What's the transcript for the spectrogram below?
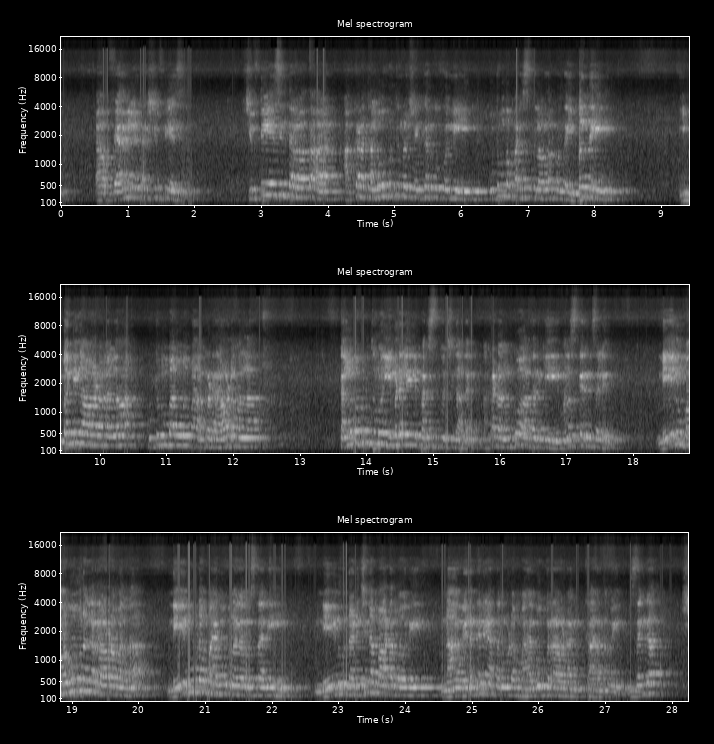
ఆ ఫ్యామిలీ అంతా షిఫ్ట్ చేసిన. షిఫ్ట్ చేసిన తర్వాత అక్కడ కల్వకుర్తిలో శంకర్కు కొన్ని కుటుంబ పరిస్థితుల వల్ల కొంత ఇబ్బంది అయింది. ఇబ్బంది కావడం వల్ల కుటుంబాల్లో అక్కడ రావడం వల్ల కల్వకుర్తిలో ఇమడలేని పరిస్థితి వచ్చింది అతనికి అక్కడ అనుకో అతనికి మనస్కరించలేదు. నేను మహబూబ్ నగర్ రావడం వల్ల నేను కూడా మహబూబ్ నగర్ వస్తాని నేను నడిచిన బాటలోనే నా వెనకనే అతను కూడా మహబూబ్ రావడానికి కారణమైంది. నిజంగా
